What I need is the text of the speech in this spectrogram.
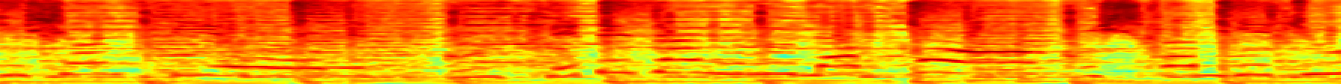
که شانس بیاره. بوسه بزن رو لبها عشقم یه جور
